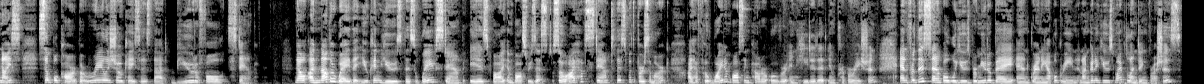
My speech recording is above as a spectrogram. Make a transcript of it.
nice, simple card, but really showcases that beautiful stamp. Now, another way that you can use this wave stamp is by emboss resist. So I have stamped this with Versamark. I have put white embossing powder over and heated it in preparation. And for this sample, we'll use Bermuda Bay and Granny Apple Green, and I'm gonna use my blending brushes.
